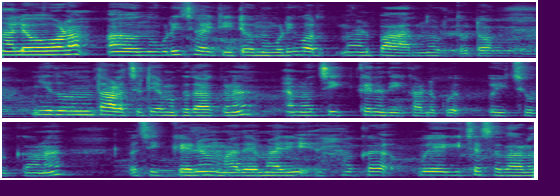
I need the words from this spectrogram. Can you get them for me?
നല്ലോണം ഒന്നും കൂടി ചുവറ്റിയിട്ട് ഒന്നും കൂടി പാർന്ന് കൊടുത്തു കേട്ടോ ഇനി ഇതൊന്ന് തിളച്ചിട്ട് നമുക്ക് ഇതാക്കണ്. നമ്മൾ ചിക്കൻ ഇതിക്കാണ്ട് ഒഴിച്ച് കൊടുക്കുകയാണ് അപ്പോൾ ചിക്കനും അതേമാതിരി ഒക്കെ വേവിച്ച് വെച്ചതാണ്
